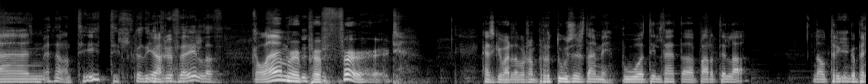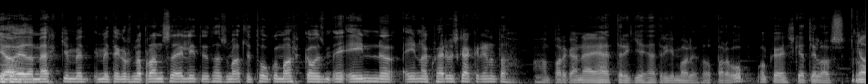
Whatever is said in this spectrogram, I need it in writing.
en með þennan titil, hvernig Já. getur við feilað Glamour Preferred. Kannski var það bara svona producer stæmi búa til þetta bara til að ná Já, tryggingapenningum eða merkjum með, með einhver svona bransa elítið þar sem allir tóku marka á þessum einu, eina hverfiskakar innan og hann bara, nei, þetta er ekki, þetta er ekki málið. Þá bara, ó, ok, skellilás Já,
